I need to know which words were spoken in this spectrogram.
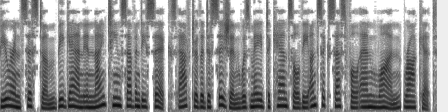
Buran system began in 1976 after the decision was made to cancel the unsuccessful N1 rocket.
